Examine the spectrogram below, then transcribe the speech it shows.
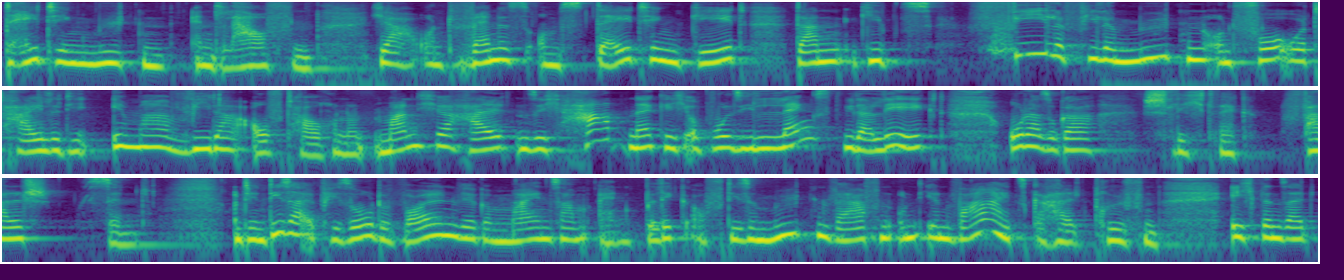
Dating-Mythen entlarven. Ja, und wenn es ums Dating geht, dann gibt's viele, viele Mythen und Vorurteile, die immer wieder auftauchen. Und manche halten sich hartnäckig, obwohl sie längst widerlegt oder sogar schlichtweg falsch sind. Und in dieser Episode wollen wir gemeinsam einen Blick auf diese Mythen werfen und ihren Wahrheitsgehalt prüfen. Ich bin seit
